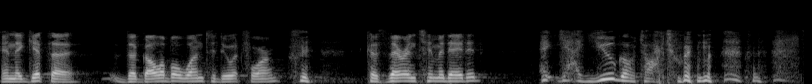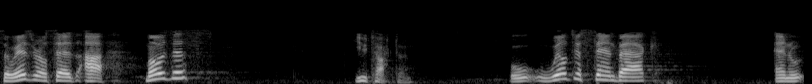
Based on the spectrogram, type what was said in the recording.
and they get the, the gullible one to do it for them. because they're intimidated. Hey, yeah, you go talk to him. so Israel says, uh, Moses, you talk to him. We'll just stand back, and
